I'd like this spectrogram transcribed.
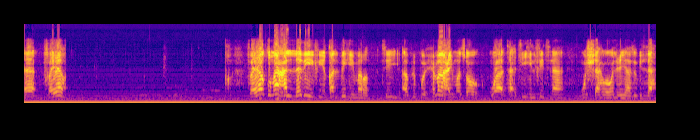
آه، فيا فيطمع الذي في قلبه مرض. تي أبلب حماعي متو وتأتيه الفتنة والشهوة والعياذ بالله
